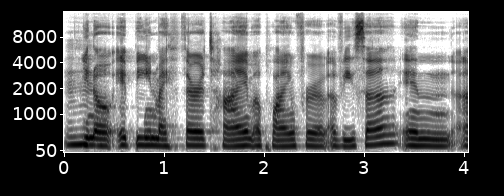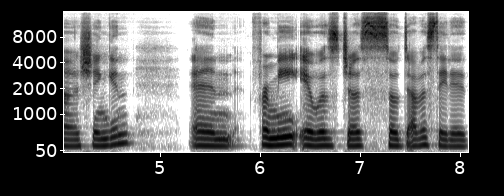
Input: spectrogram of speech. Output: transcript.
mm-hmm. you know, it being my third time applying for a visa in uh, Schengen. And for me, it was just so devastated,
